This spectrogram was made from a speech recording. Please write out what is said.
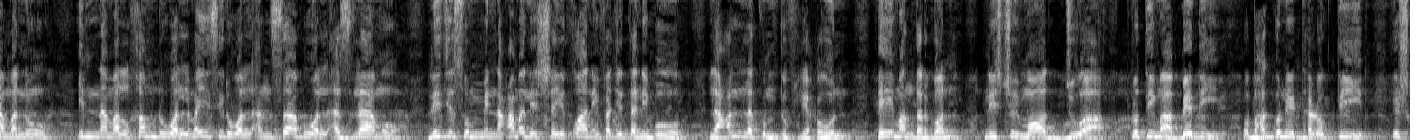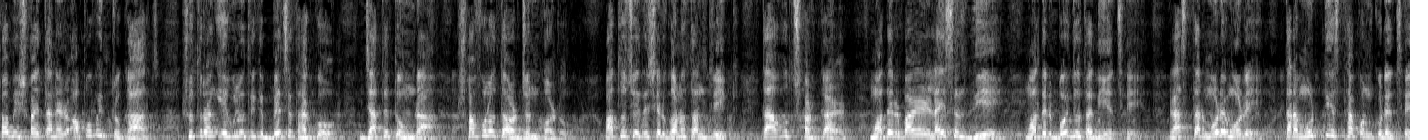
আমানু মিন নিশ্চয়ই মদ, জুয়া, প্রতিমা, বেদি ও ভাগ্য নির্ধারক তীর। এসবই শয়তানের অপবিত্র কাজ। সুতরাং এগুলো থেকে বেঁচে থাকো, যাতে তোমরা সফলতা অর্জন করো। অথচ এদেশের গণতান্ত্রিক তাগুত সরকার মদের বারের লাইসেন্স দিয়ে মদের বৈধতা দিয়েছে। রাস্তার মোড়ে মোড়ে তারা মূর্তি স্থাপন করেছে,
